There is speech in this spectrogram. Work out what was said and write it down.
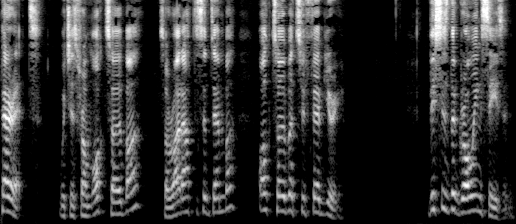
Peret, which is from October, so right after September, October to February. This is the growing season.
